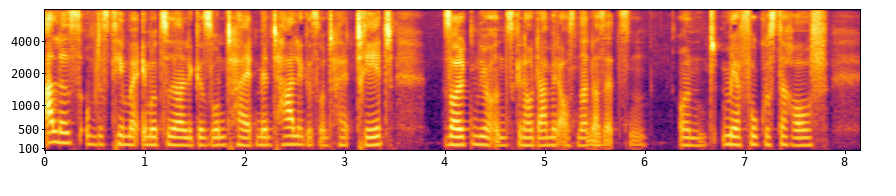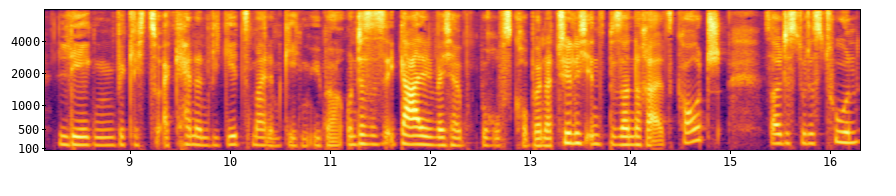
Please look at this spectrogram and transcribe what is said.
alles um das Thema emotionale Gesundheit, mentale Gesundheit dreht, sollten wir uns genau damit auseinandersetzen und mehr Fokus darauf legen, wirklich zu erkennen, wie geht's meinem Gegenüber. Und das ist egal in welcher Berufsgruppe. Natürlich insbesondere als Coach solltest du das tun,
